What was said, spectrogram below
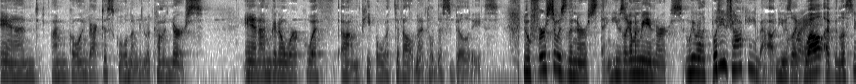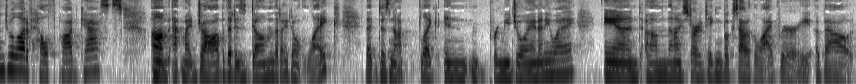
And I'm going back to school and I'm going to become a nurse. And I'm going to work with um, people with developmental disabilities. No, first it was the nurse thing. He was like, I'm going to be a nurse. And we were like, what are you talking about? And he was like, Right. well, I've been listening to a lot of health podcasts um, at my job that is dumb, that I don't like, that does not like in, bring me joy in any way. And um, then I started taking books out of the library about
